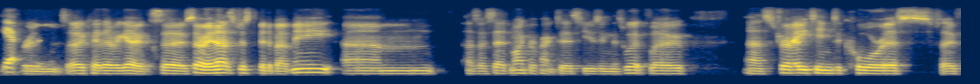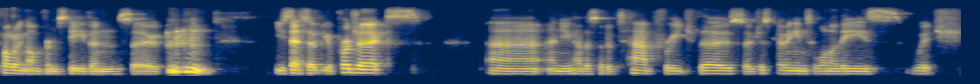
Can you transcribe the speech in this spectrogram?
Yep. Brilliant. Okay, there we go. So sorry, that's just a bit about me. Um, as I said, micro practice using this workflow. Uh, straight into chorus. So following on from Stephen. So you set up your projects uh, and you have a sort of tab for each of those. So just going into one of these, which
